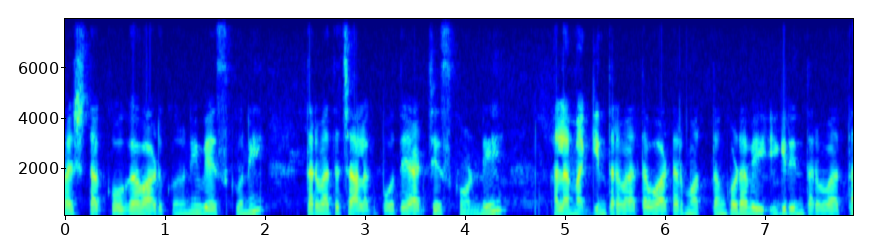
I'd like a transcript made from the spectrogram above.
ఫస్ట్ తక్కువగా వాడుకొని వేసుకొని తర్వాత చాలకపోతే యాడ్ చేసుకోండి. అలా మగ్గిన తర్వాత వాటర్ మొత్తం కూడా ఎగిరిన తర్వాత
